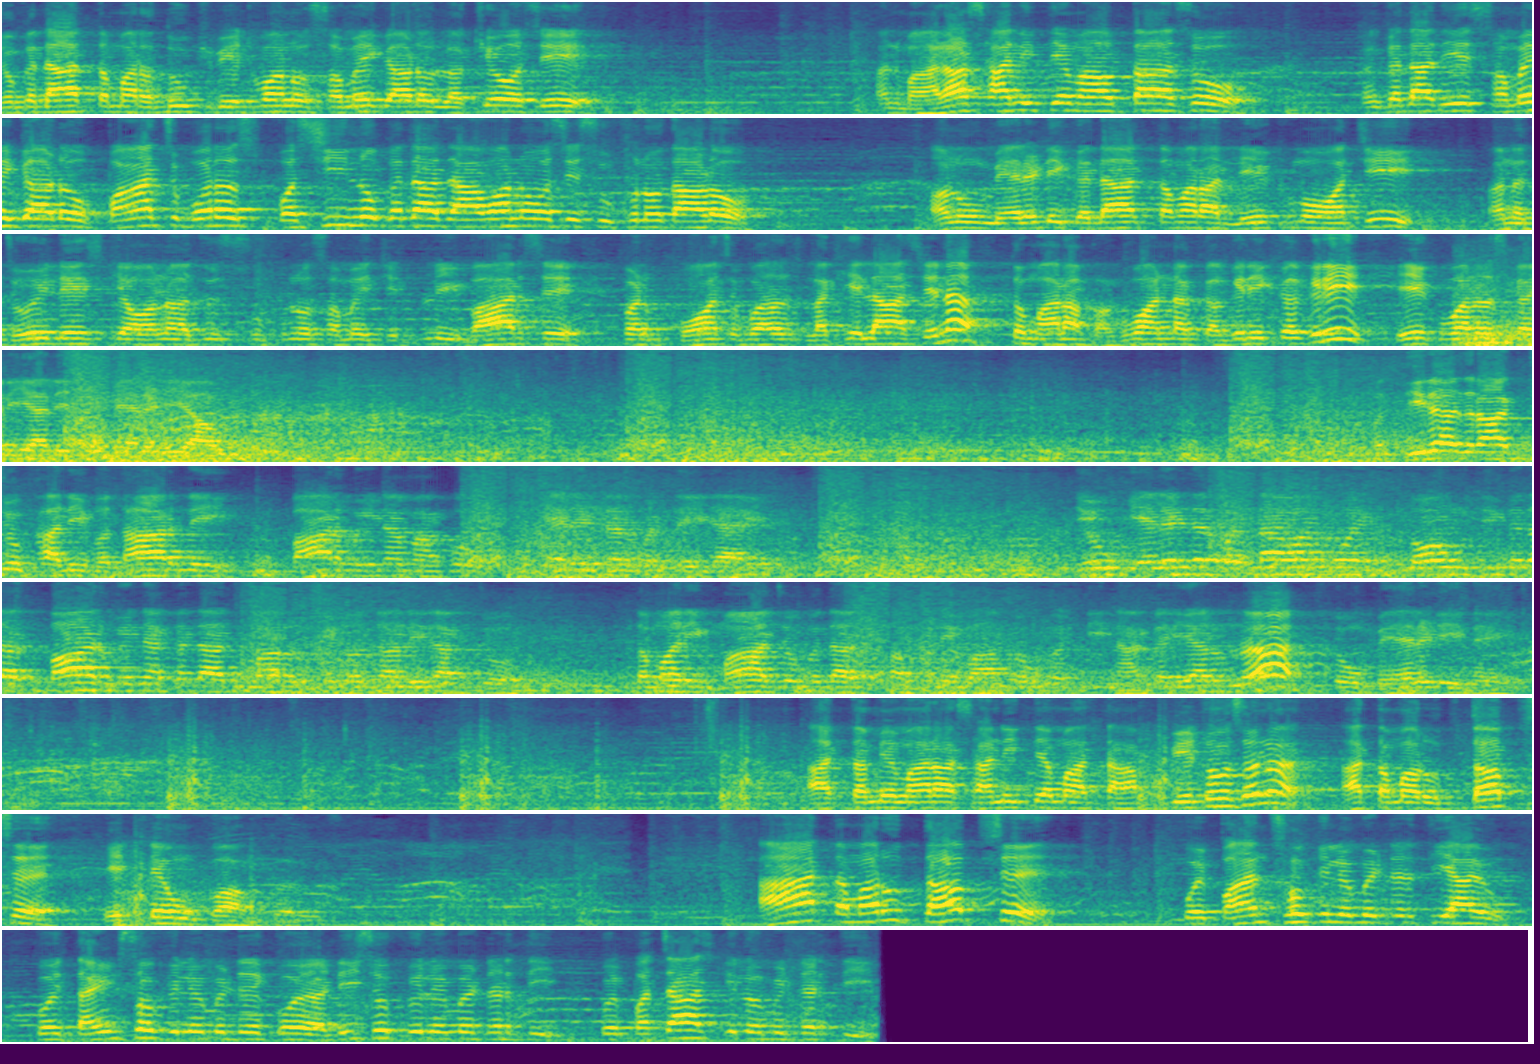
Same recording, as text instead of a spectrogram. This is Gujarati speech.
જો કદાચ તમારો દુઃખ વેઠવાનો સમયગાળો લખ્યો છે અને મારા સાનિધ્યમાં આવતા હશો, અને કદાચ એ સમયગાળો પાંચ વર્ષ પછીનો કદાચ આવવાનો હશે સુખનો દાડો. અને મેલેડી કદાચ તમારા લેખમાં વાંચી અને જોઈ લઈશ કે આનો હજુ સુખનો સમય જેટલી વાર છે, પણ પાંચ વર્ષ લખેલા હશે ને, તો મારા ભગવાનના કગરી કગરી એક વર્ષ કરી આલી મેલેડી આવું. ધીરજ રાખજો ખાલી વધાર નહીં બાર મહિનામાં આખો કેલેન્ડર બદલાઈ જાય. એવું કેલેન્ડર બદલાવાનું હોય તો સુધી કદાચ બાર મહિના કદાચ મારો ચીલો ચાલી રાખજો. તમારી માં જો કદાચ સપને વાતો કરતી ના કર્યાનું ના, તો હું મેલડી નહીં. આ તમે મારા સાનિધ્યમાં તાપ બેઠો છો ને, આ તમારું તપ છે, એટલે હું કામ કરું આ તમારું તપ છે કોઈ પાંચસો કિલોમીટરથી આવ્યું, કોઈ ત્રણસો કિલોમીટર, કોઈ અઢીસો કિલોમીટરથી કોઈ પચાસ કિલોમીટરથી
